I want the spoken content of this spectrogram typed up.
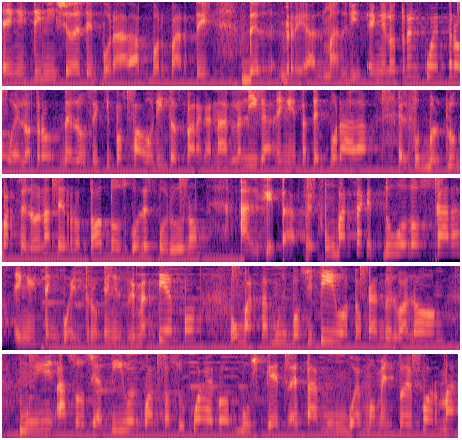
en este inicio de temporada por parte del Real Madrid. En el otro encuentro o el otro de los equipos favoritos para ganar la liga en esta temporada, el Fútbol Club Barcelona derrotó dos goles por uno al Getafe. Un Barça que tuvo dos caras en este encuentro. En el primer tiempo, un Barça muy positivo, tocando el balón, muy asociativo en cuanto a su juego. Busquets está en un buen momento de forma.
